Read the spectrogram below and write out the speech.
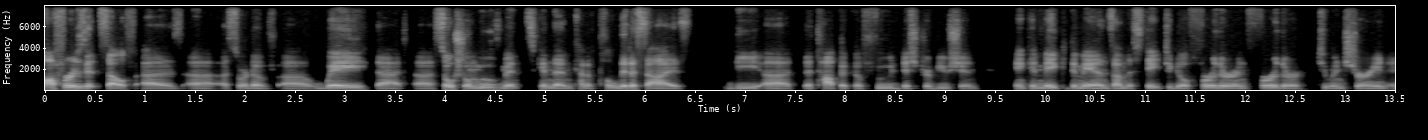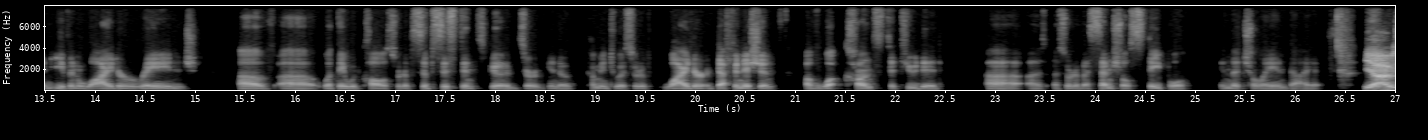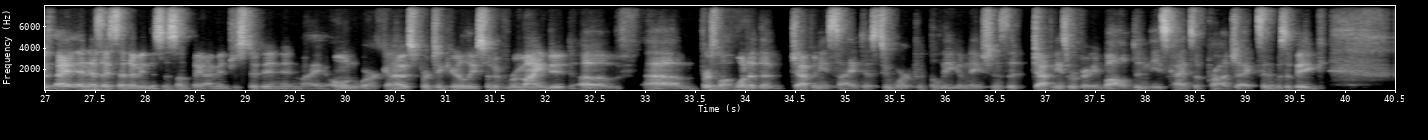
offers itself as a, a sort of way that social movements can then kind of politicize the, uh, the topic of food distribution and can make demands on the state to go further and further to ensuring an even wider range of uh, what they would call sort of subsistence goods or you know coming to a sort of wider definition of what constituted uh, a, a, sort of essential staple in the Chilean diet. Yeah, I was, I, and as I said, I mean, this is something I'm interested in in my own work, and I was particularly sort of reminded of, um, first of all, one of the Japanese scientists who worked with the League of Nations. The Japanese were very involved in these kinds of projects, and it was a big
